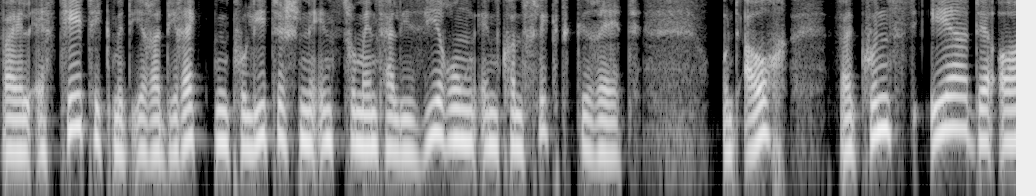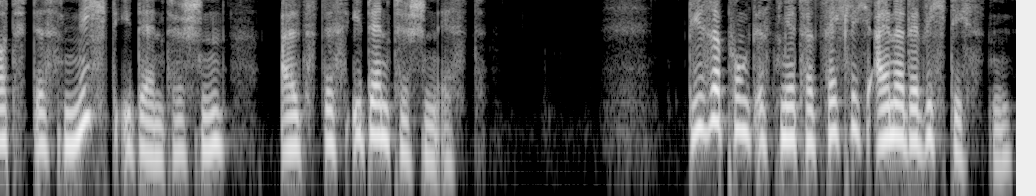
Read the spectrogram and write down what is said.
weil Ästhetik mit ihrer direkten politischen Instrumentalisierung in Konflikt gerät und auch, weil Kunst eher der Ort des Nicht-Identischen als des Identischen ist. Dieser Punkt ist mir tatsächlich einer der wichtigsten.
